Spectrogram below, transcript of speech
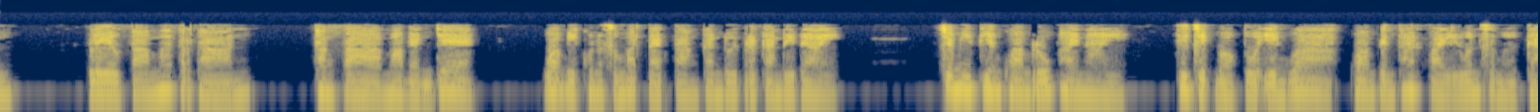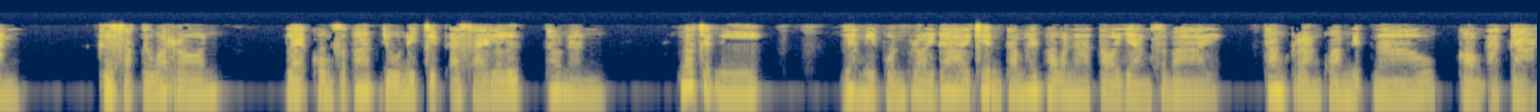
เปลวตามมาตรฐาน ทางตามาแบ่งแยก ว่ามีคุณสมบัติแตกต่างกันโดยประการใด ๆ จะมีเพียงความรู้ภายใน ที่จิตบอกตัวเองว่าความเป็นธาตุไฟล้วนเสมอกัน คือสักแต่ว่าร้อน และคงสภาพอยู่ในจิตอาศัยระลึกเท่านั้น นอกจากนี้ยังมีผลพลอยได้ เช่นทำให้ภาวนาต่ออย่างสบาย ท่ามกลางความเหน็บหนาว ของอากาศ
